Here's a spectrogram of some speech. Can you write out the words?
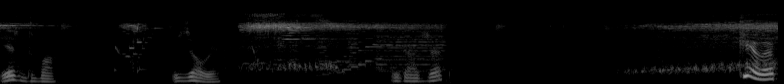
Jest dwa. Widzowie. Gadżet. Kiełek.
